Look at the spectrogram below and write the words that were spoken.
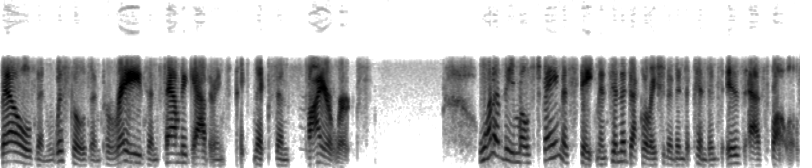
bells and whistles and parades and family gatherings, picnics and fireworks. One of the most famous statements in the Declaration of Independence is as follows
